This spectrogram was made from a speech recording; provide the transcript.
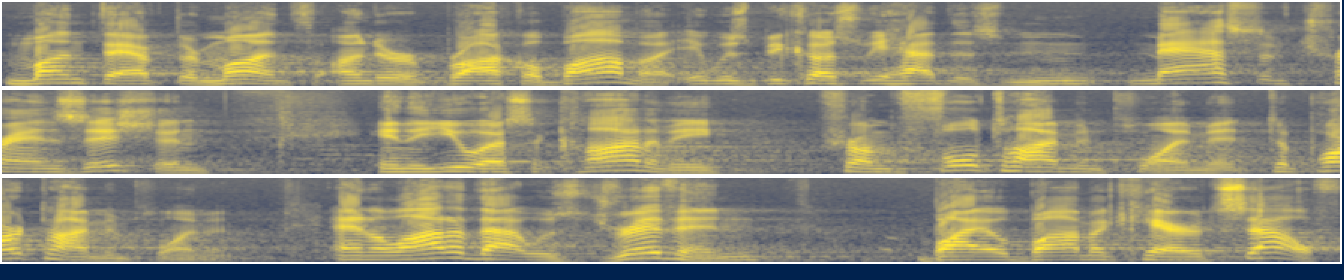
month after month under Barack Obama. It was because we had this massive transition in the U.S. economy from full-time employment to part-time employment. And a lot of that was driven by Obamacare itself.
